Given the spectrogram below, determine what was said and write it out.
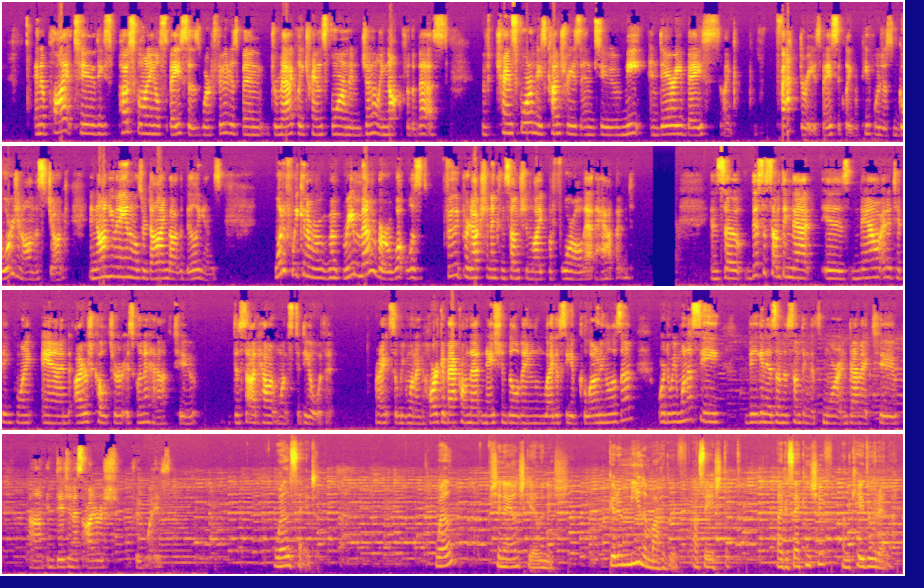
and apply it to these post colonial spaces where food has been dramatically transformed and generally not for the best? We've transformed these countries into meat and dairy based, like factories, basically, where people are just gorging on this junk and non human animals are dying by the billions. What if we can re- remember what was food production and consumption like before all that happened? And so this is something that is now at a tipping point, and Irish culture is going to have to decide how it wants to deal with it. Right? So we want to harken back on that nation building legacy of colonialism, or do we want to see veganism as something that's more endemic to um, indigenous Irish foodways? Well said. Well, sin é an scéan is. Gur an míle maithagah as agus an céadú eile.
